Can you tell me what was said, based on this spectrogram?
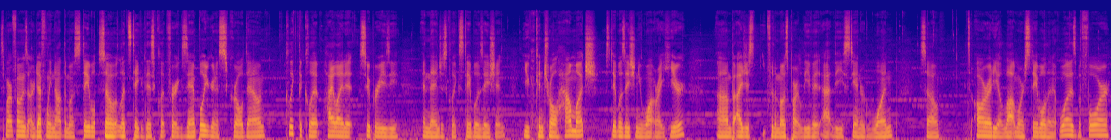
smartphones are definitely not the most stable. So let's take this clip for example. You're going to scroll down, click the clip, highlight it, super easy and then just click stabilization. You can control how much stabilization you want right here, um, but I just, for the most part, leave it at the standard one. So it's already a lot more stable than it was before.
